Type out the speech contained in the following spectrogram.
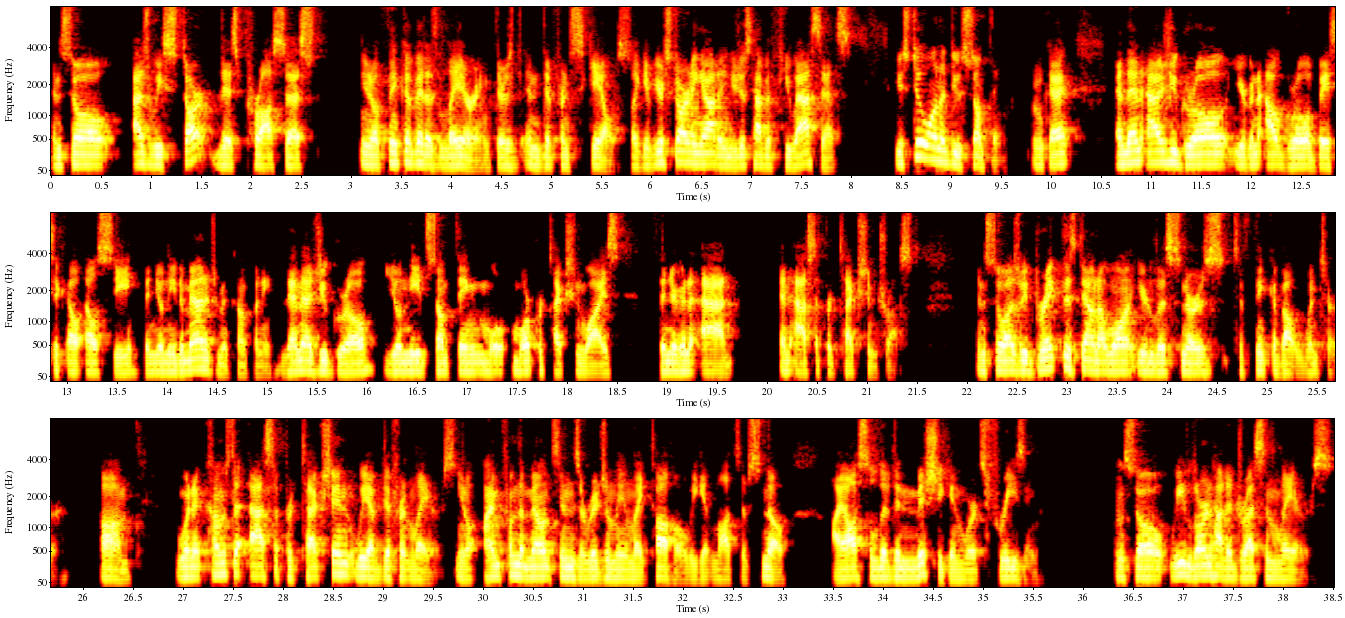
And so as we start this process, you know think of it as layering. There's in different scales. Like if you're starting out and you just have a few assets you still want to do something okay? And then as you grow you're going to outgrow a basic llc then you'll need a management company. Then as you grow you'll need something more, more protection wise then you're going to add an asset protection trust. And so as we break this down i want your listeners to think about winter. Um, when it comes to asset protection, we have different layers. You know, I'm from the mountains originally in Lake Tahoe. We get lots of snow. I also lived in Michigan where it's freezing. And so we learn how to dress in layers.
